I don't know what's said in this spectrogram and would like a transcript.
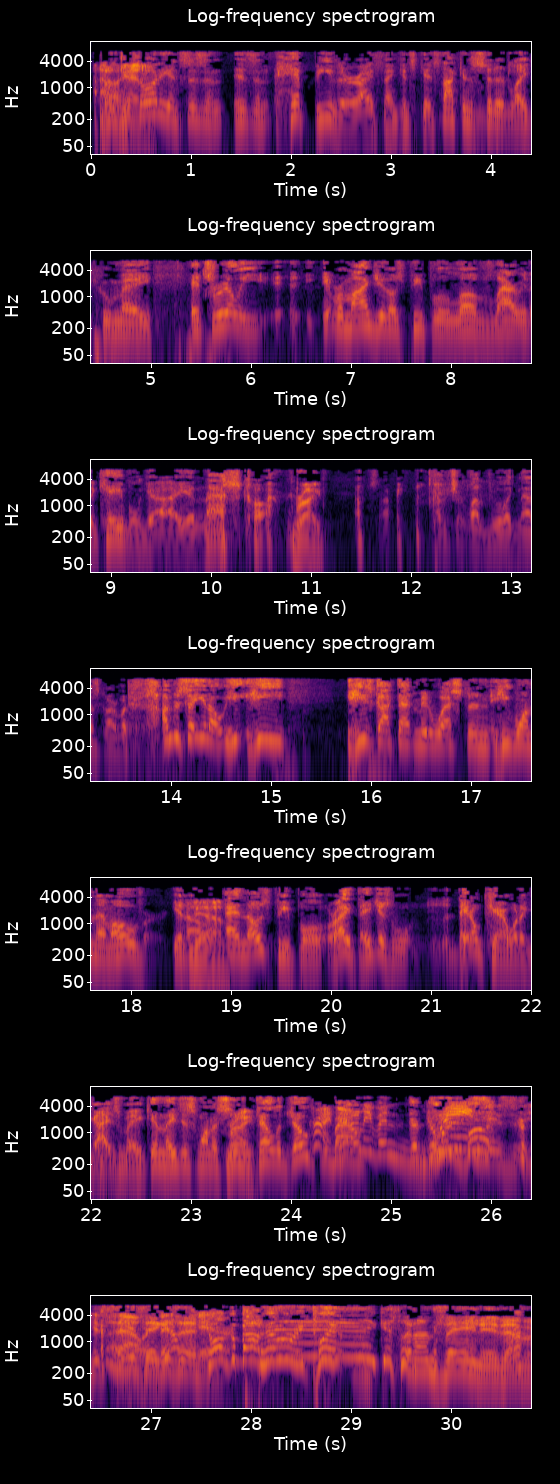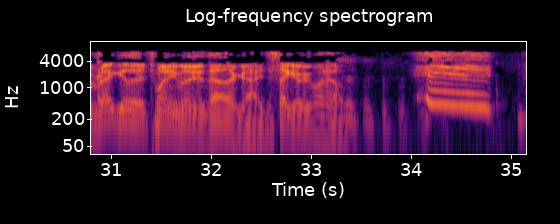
I don't his get it. audience isn't isn't hip either. I think it's it's not considered like who may. It's really it, it reminds you of those people who love Larry the Cable Guy and NASCAR. Right. I'm sorry. I'm sure a lot of people like NASCAR, but I'm just saying, you know, he he he's got that Midwestern. He won them over, you know. Yeah. And those people, right? They just they don't care what a guy's making. They just want to see him Right. tell a joke Right, they about don't even the George read Bush. his, his salary. They don't a- care. Talk about Hillary Clinton. I guess what I'm saying is I'm a regular $20 million guy, just like everyone else.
